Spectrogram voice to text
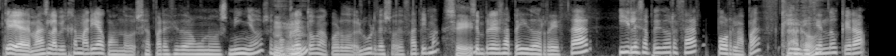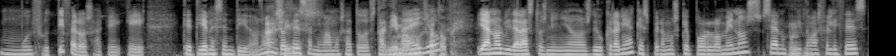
Que además la Virgen María cuando se ha aparecido a algunos niños, en concreto, me acuerdo de Lourdes o de Fátima, siempre les ha pedido rezar y les ha pedido rezar por la paz, y diciendo que era muy fructífero, o sea, que, que, tiene sentido, ¿no? Entonces animamos a todos también a ello. y a no olvidar a estos niños de Ucrania, que esperemos que por lo menos sean un poquito más felices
